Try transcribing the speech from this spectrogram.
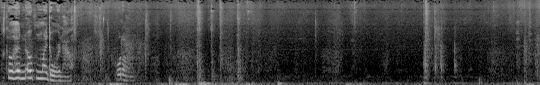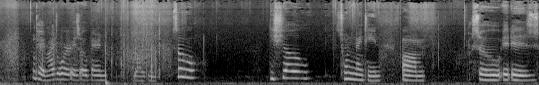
Let's go ahead and open my door now. Hold on. Okay, my door is open. So, the show is 2019. Um, so it is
